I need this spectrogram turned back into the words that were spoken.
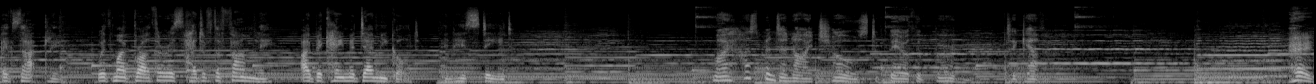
Exactly. With my brother as head of the family, I became a demigod in his stead. My husband and I chose to bear the burden together. Hey,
